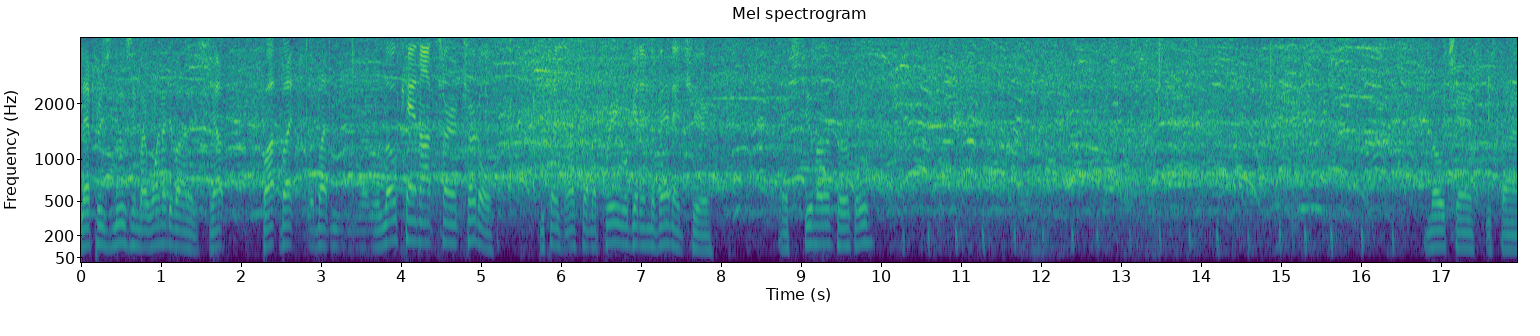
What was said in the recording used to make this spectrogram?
Lepri is losing by one advantage. Yep. But but but Lo cannot turn turtle because That's a- Lepri will get an advantage here. That's two another turtle. No chance this time.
